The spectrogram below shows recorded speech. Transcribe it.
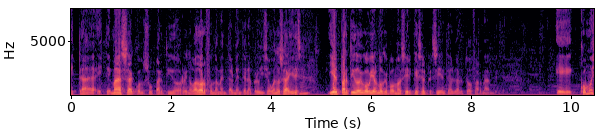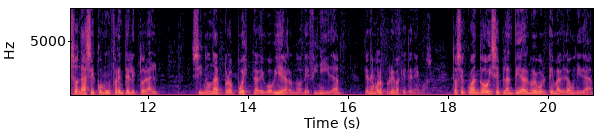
está este Massa con su partido renovador, fundamentalmente en la provincia de Buenos Aires, y el partido de gobierno que podemos decir que es el presidente Alberto Fernández. Eh, como eso nace como un frente electoral, sin una propuesta de gobierno definida, tenemos los problemas que tenemos. Entonces, cuando hoy se plantea de nuevo el tema de la unidad,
